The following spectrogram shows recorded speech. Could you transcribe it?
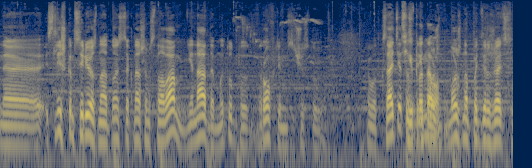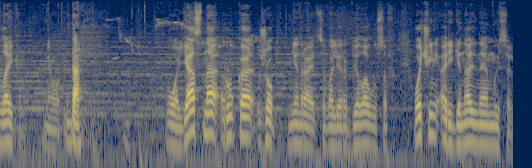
э, слишком серьезно относятся к нашим словам, не надо, мы тут рофлим зачастую. Вот. Кстати, это типа стрим можно, можно поддержать лайком. Вот. Да. О, ясно, рука, жоп. Мне нравится Валера Белоусов. Очень оригинальная мысль.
